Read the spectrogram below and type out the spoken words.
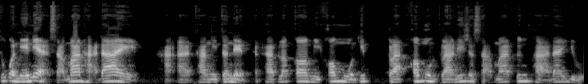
ทุกวันนี้เนี่ยสามารถหาได้ ทางอินเทอร์เน็ตนะครับ แล้วก็มีข้อมูลที่ข้อมูลกลางที่จะสามารถพึ่งพาได้อยู่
